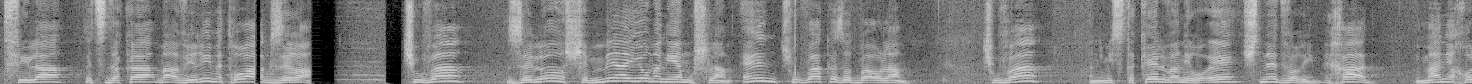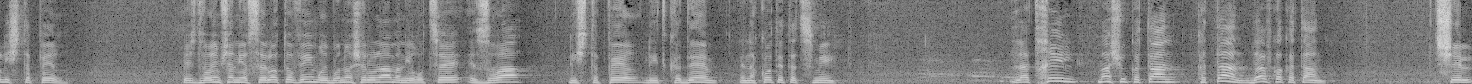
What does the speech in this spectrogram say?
תפילה וצדקה מעבירים את רוע הגזרה. תשובה זה לא שמהיום אני אהיה מושלם, אין תשובה כזאת בעולם. תשובה, אני מסתכל ואני רואה שני דברים. אחד, במה אני יכול להשתפר? יש דברים שאני עושה לא טובים, ריבונו של עולם, אני רוצה עזרה להשתפר, להתקדם, לנקות את עצמי. להתחיל משהו קטן, קטן, דווקא קטן, של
